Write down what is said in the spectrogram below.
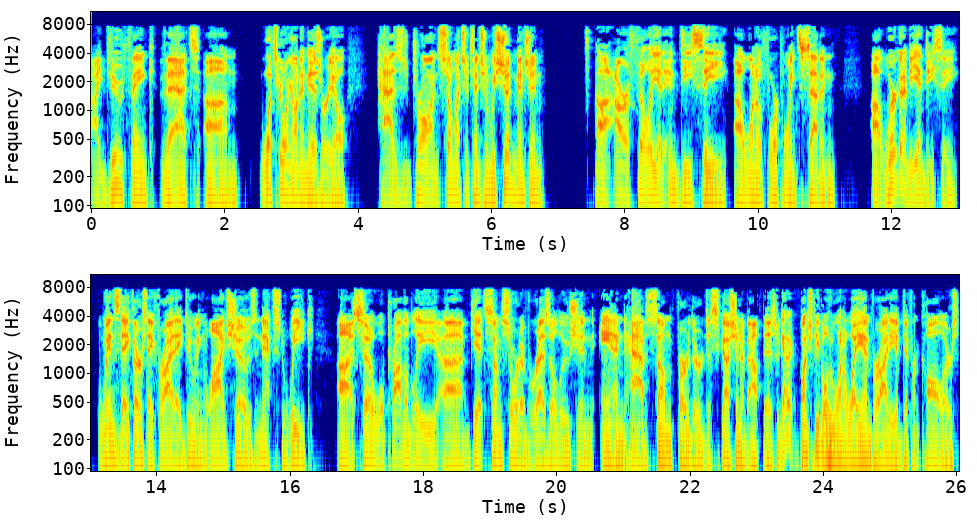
I do think that, um, what's going on in Israel has drawn so much attention. We should mention, uh, our affiliate in DC, uh, 104.7 uh, we're going to be in DC Wednesday, Thursday, Friday doing live shows next week. Uh, so we'll probably, uh, get some sort of resolution and have some further discussion about this. We got a bunch of people who want to weigh in, variety of different callers.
